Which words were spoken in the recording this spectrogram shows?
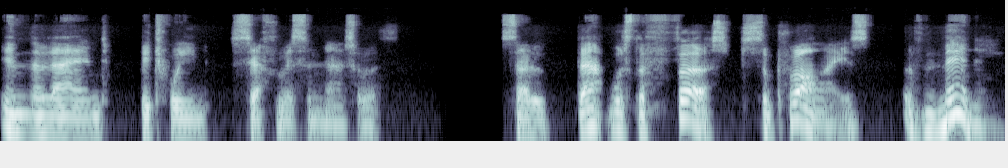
in the land between Sepphoris and Nazareth. So that was the first surprise of many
